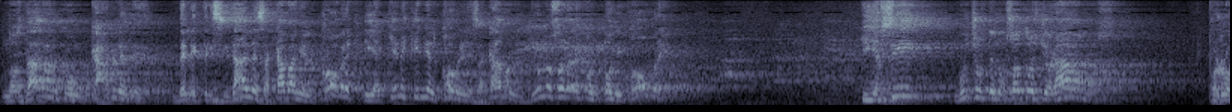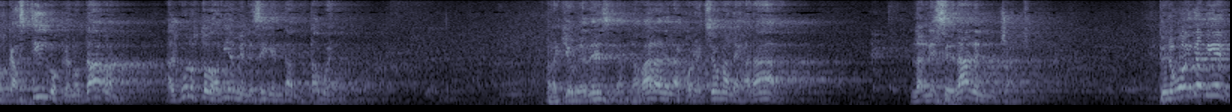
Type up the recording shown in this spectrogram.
Nos daban con cable de, electricidad, le sacaban el cobre. ¿Y a quién es el cobre le sacaban? Yo no solo vez con todo y cobre. Y así muchos de nosotros llorábamos por los castigos que nos daban. Algunos todavía me le siguen dando, está bueno para que obedezca. La vara de la corrección alejará la necedad del muchacho. Pero oiga bien,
